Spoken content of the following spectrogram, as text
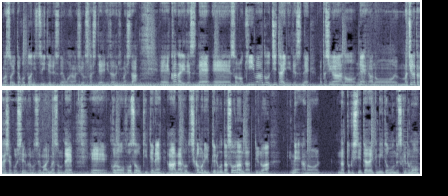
まあそういったことについてですね、お話をさせていただきました。えー、かなりですね、えー、そのキーワード自体にですね、私があのね、あの、間違った解釈をしている可能性もありますので、えー、この放送を聞いてね、ああ、なるほど、近森言ってることはそうなんだっていうのは、ね、あの、納得していただいてもいいと思うんですけども、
